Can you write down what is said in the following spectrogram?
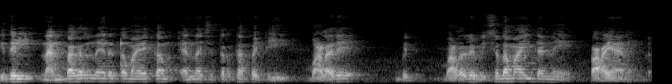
ഇതിൽ നൻപകൽ നേരത്ത് മയക്കം എന്ന ചിത്രത്തെപ്പറ്റി വളരെ വളരെ വിശദമായി തന്നെ പറയാനുണ്ട്.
